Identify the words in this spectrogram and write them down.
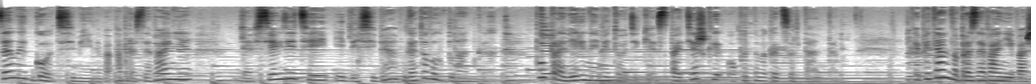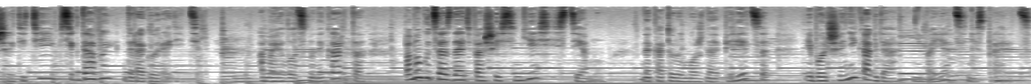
целый год семейного образования для всех детей и для себя в готовых бланках по проверенной методике с поддержкой опытного консультанта. Капитан в образовании ваших детей всегда вы, дорогой родитель. А мои лоцман и карта помогут создать вашей семье систему, на которую можно опереться и больше никогда не бояться не справиться.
